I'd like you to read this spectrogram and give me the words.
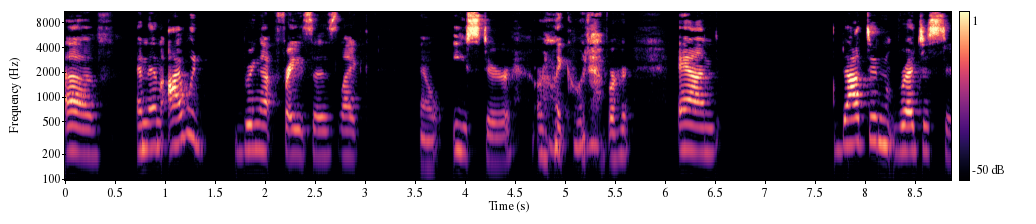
of and then I would bring up phrases like, you know, Easter or like whatever. And that didn't register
